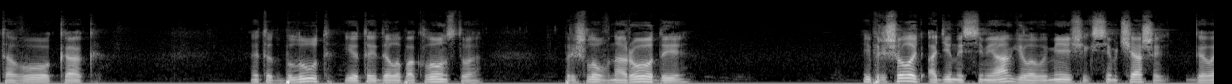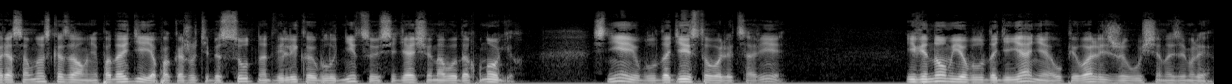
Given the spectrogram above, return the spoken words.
того, как этот блуд и это идолопоклонство пришло в народы, и пришел один из семи ангелов, имеющих семь чашек, говоря со мной, сказал мне, подойди, я покажу тебе суд над великой блудницей, сидящей на водах многих. С нею блудодействовали цари, и вином ее блудодеяния упивались живущие на земле.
